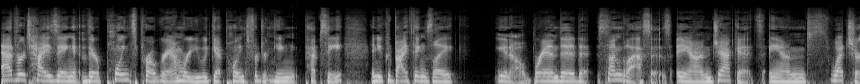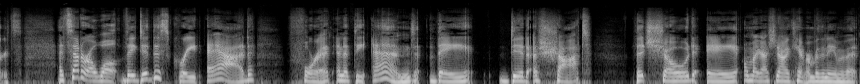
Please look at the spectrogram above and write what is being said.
advertising their points program where you would get points for drinking Pepsi and you could buy things like, you know, branded sunglasses and jackets and sweatshirts, etc. Well, they did this great ad for it and at the end they did a shot that showed a oh my gosh, now I can't remember the name of it.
